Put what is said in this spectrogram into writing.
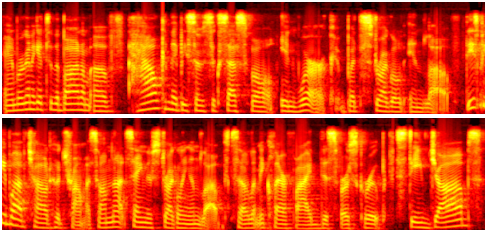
And we're going to get to the bottom of how can they be so successful in work but struggled in love. These people have childhood trauma, so I'm not saying they're struggling in love. So let me clarify this first group. Steve Jobs,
